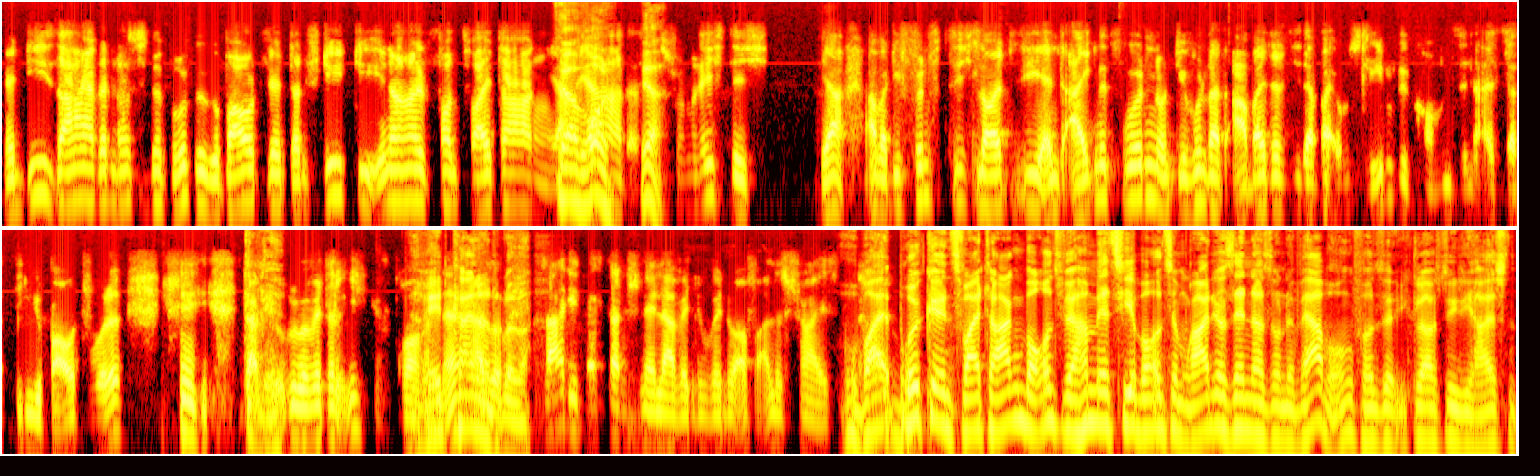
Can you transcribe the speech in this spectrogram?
Wenn die sagen, dass eine Brücke gebaut wird, dann steht die innerhalb von zwei Tagen. Ja, Jawohl. ja ja. ist schon richtig. Ja, aber die 50 Leute, die enteignet wurden und die 100 Arbeiter, die dabei ums Leben gekommen sind, als das Ding gebaut wurde, darüber wird halt nicht gesprochen. Da redet ne? keiner also, drüber. Sag ich das dann schneller, wenn du, wenn du auf alles scheißt. Wobei, Brücke in zwei Tagen bei uns, wir haben jetzt hier bei uns im Radiosender so eine Werbung von, ich glaube, die heißen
